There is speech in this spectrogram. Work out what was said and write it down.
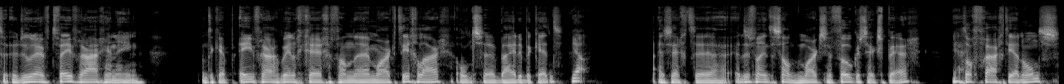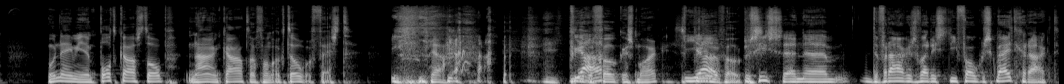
We doen even twee vragen in één. Want ik heb één vraag binnengekregen van eh, Mark Tichelaar, ons beide bekend. Ja. Hij zegt, eh, het is wel interessant, Mark is een focus-expert. Ja. Toch vraagt hij aan ons, hoe neem je een podcast op na een kater van Oktoberfest? Ja, pure Ja. focus, Mark. Pure Ja, focus. precies. En eh, de vraag is, waar is die focus kwijtgeraakt?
